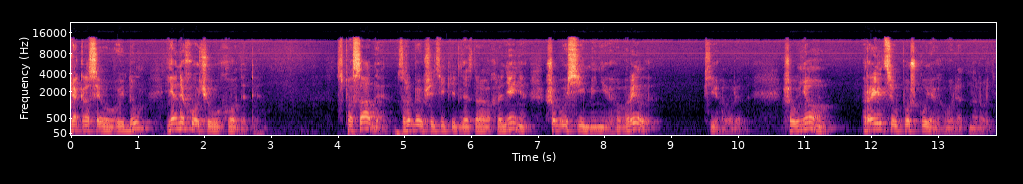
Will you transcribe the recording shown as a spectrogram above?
Я красиво уйду, я не хочу уходити з посади, зробивши тільки для здравоохранення, щоб усі мені говорили, всі говорили, що в нього рильці в пушку, як говорять в народі.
